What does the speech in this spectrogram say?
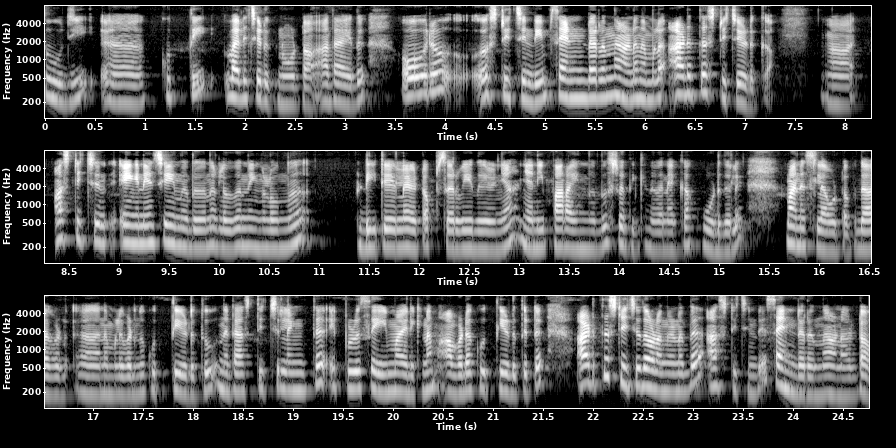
സൂചി കുത്തി വലിച്ചെടുക്കണം കേട്ടോ. അതായത് ഓരോ സ്റ്റിച്ചിന്റെയും സെന്ററിൽ നിന്നാണ് നമ്മൾ അടുത്ത സ്റ്റിച്ച് എടുക്കുക. ആ സ്റ്റിച്ച് എങ്ങനെയാണ് ചെയ്യുന്നത് എന്നുള്ളത് നിങ്ങളൊന്ന് ഡീറ്റെയിൽ ആയിട്ട് ഒബ്സർവ് ചെയ്ത് കഴിഞ്ഞാൽ ഞാൻ ഈ പറയുന്നത് ശ്രദ്ധിക്കുന്നതിനേക്കാൾ കൂടുതൽ മനസ്സിലാവും കേട്ടോ അപ്പോൾ നമ്മളിവിടെ നമ്മളിവിടുന്ന് കുത്തിയെടുത്തു എന്നിട്ട് ആ സ്റ്റിച്ച് ലെങ്ത്ത് എപ്പോഴും സെയിം ആയിരിക്കണം. അവിടെ കുത്തിയെടുത്തിട്ട് അടുത്ത സ്റ്റിച്ച് തുടങ്ങുന്നത് ആ സ്റ്റിച്ചിന്റെ സെന്ററിൽ നിന്നാണ് കേട്ടോ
